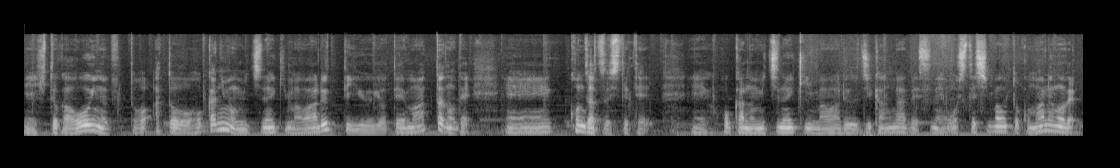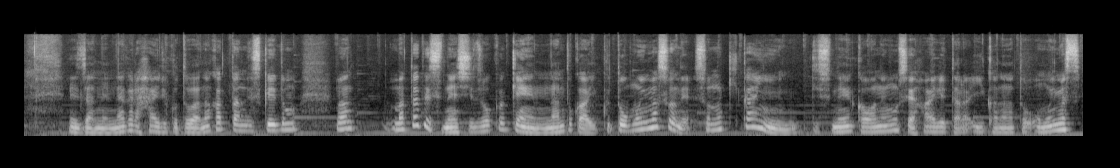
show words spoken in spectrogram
えー、人が多いのとあと他にも道の駅回るっていう予定もあったので、えー、混雑してて、えー、他の道の駅回る時間がですね押してしまうと困るので、え残念ながら入ることはなかったんですけれども、ままたですね静岡県なんとか行くと思いますのでその機会にですね川根温泉入れたらいいかなと思います。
